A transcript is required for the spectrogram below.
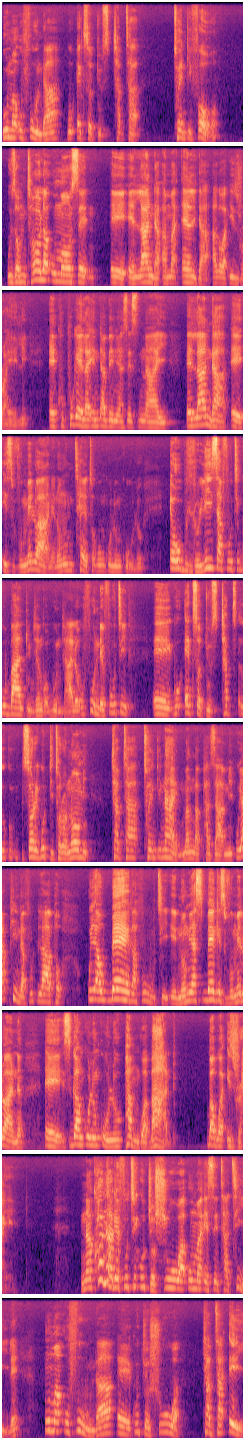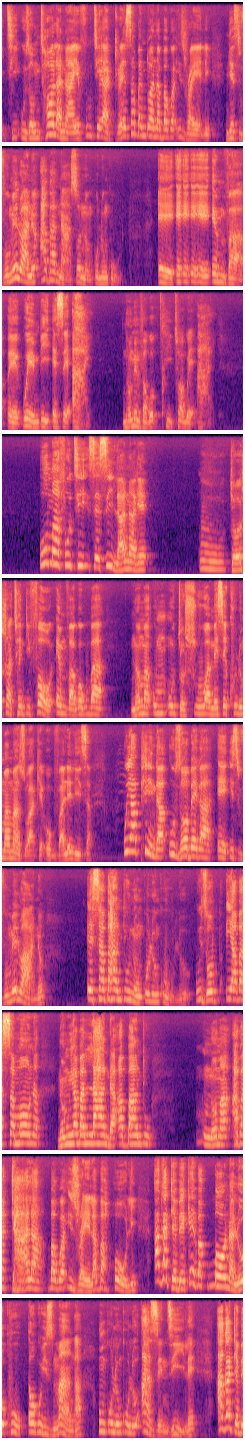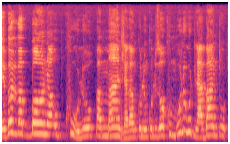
Uma ufunda kuExodus chapter 24 uzomthola uMose elanda ama-elder akwaIsrayeli ekhuphukela entabeni yaseSinayi elanda isivumelwane noma umthetho kuNkulunkulu ewubudlulisa futhi kubantu njengobunjalo. Ufunde futhi eh kuExodus chapter sorry kuDeuteronomy chapter 29 mangaphazami. Uyaphinda futhi lapho uyawubeka futhi noma uyasibeka isivumelwano eh sikaNkuluNkulu phambi kwabantu bakwaIsrayeli. Nakhona ke futhi uJoshua uma esethathile uma ufunda eh kuJoshua chapter 8 uzomthola naye futhi eaddress abantwana bakwaIsrayeli ngesivumelwano abanaso noNkulunkulu eh emva kwempi eseAyi noma emva kokuchithwa kweAyi uma futhi sesilana ke kuJoshua 24 emva kokuba noma uJoshua mesekhuluma amazwi akhe okuvalelisa uyaphinda uzobeka isivumelwano esabantu noNkulunkulu. Uzoyabasamona noma uyabalanda abantu noma abadala bakwaIsrayeli abaholi akade beke bakubona lokhu okuyizimanga uNkulunkulu azenzile. Akade bebabona ubukhulu bamandla kaNkulunkulu uzokhumbula ukuthi labantu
